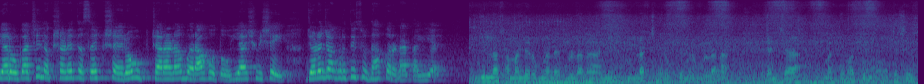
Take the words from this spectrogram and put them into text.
या रोगाची लक्षणे तसेच क्षयरोग उपचारानं बरा होतो याविषयी जनजागृती सुद्धा करण्यात आली आहे. जिल्हा सामान्य रुग्णालय बुलढाणा आणि जिल्हा क्षयरोग केंद्र बुलढाणा यांच्या माध्यमातून तसेच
